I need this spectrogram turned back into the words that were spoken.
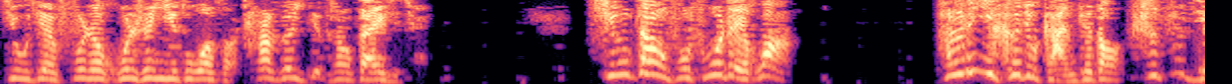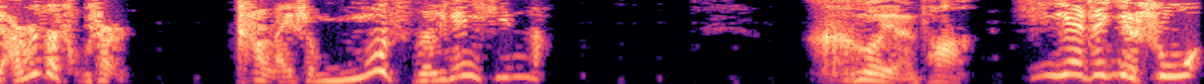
就见夫人浑身一哆嗦，差搁椅子上栽下去。听丈夫说这话，她立刻就感觉到是自己儿子出事了，看来是母子连心呐。贺远方接着一说。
